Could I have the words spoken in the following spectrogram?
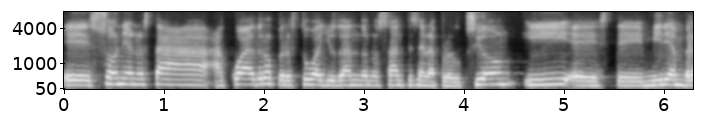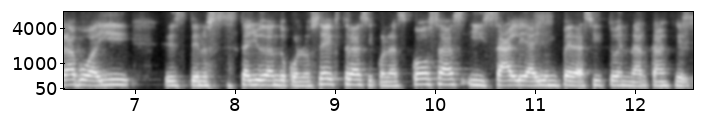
eh, Sonia no está a cuadro, pero estuvo ayudándonos antes en la producción y este, Miriam Bravo ahí este, nos está ayudando con los extras y con las cosas y sale ahí un pedacito en Arcángel.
